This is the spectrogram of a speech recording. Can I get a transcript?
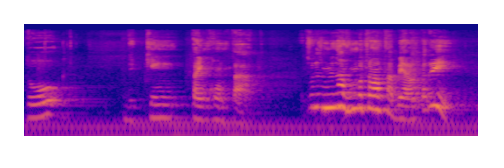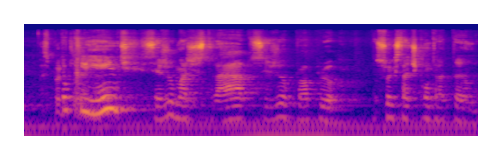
do de quem está em contato. Não, vamos botar uma tabela. Peraí, o cliente, seja o magistrado, seja o próprio pessoa que está te contratando,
